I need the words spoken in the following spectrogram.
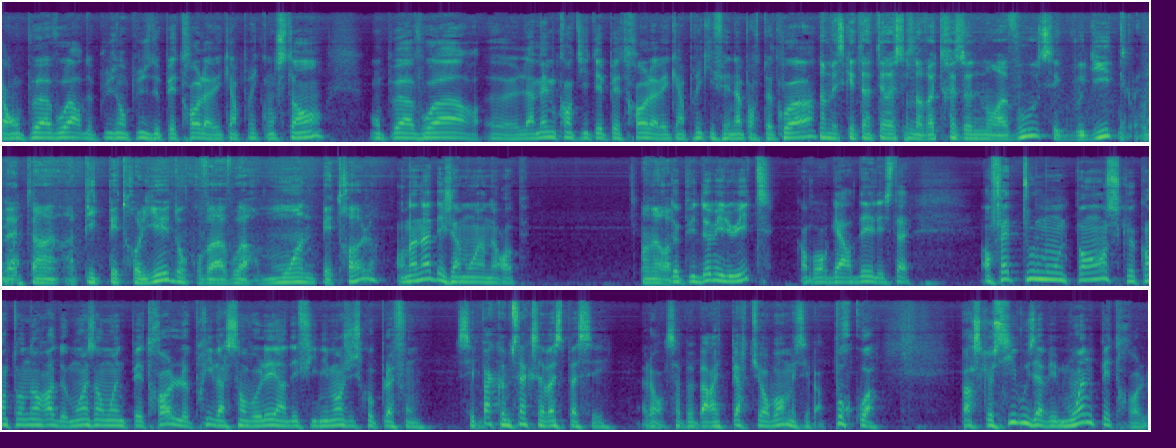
On peut avoir de plus en plus de pétrole avec un prix constant. On peut avoir euh, la même quantité de pétrole avec un prix qui fait n'importe quoi. Non, mais ce qui est intéressant dans votre raisonnement à vous, c'est que vous dites on atteint un pic pétrolier, donc on va avoir moins de pétrole On en a déjà moins en Europe. en Europe. Depuis 2008, quand vous regardez les stats. En fait, tout le monde pense que quand on aura de moins en moins de pétrole, le prix va s'envoler indéfiniment jusqu'au plafond. C'est pas comme ça que ça va se passer. Alors, ça peut paraître perturbant, mais c'est pas. Pourquoi? Parce que si vous avez moins de pétrole,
